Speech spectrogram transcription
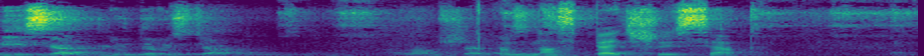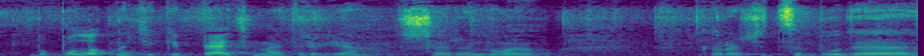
5,50 люди розтягують. А нам ще А в нас 5,60. Бо полотна тільки 5 метрів є шириною. Коротше, це буде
